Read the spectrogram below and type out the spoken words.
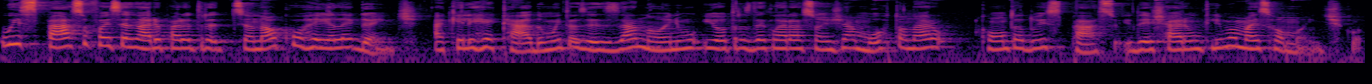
O espaço foi cenário para o tradicional correio elegante. Aquele recado, muitas vezes anônimo, e outras declarações de amor tomaram conta do espaço e deixaram um clima mais romântico.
